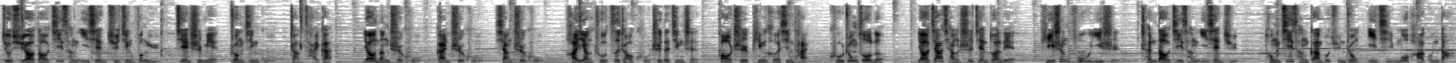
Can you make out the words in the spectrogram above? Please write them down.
就需要到基层一线去经风雨、见世面、壮筋骨、长才干。要能吃苦、敢吃苦、想吃苦，涵养出自找苦吃的精神，保持平和心态，苦中作乐。要加强实践锻炼，提升服务意识，沉到基层一线去。同基层干部群众一起摸爬滚打，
